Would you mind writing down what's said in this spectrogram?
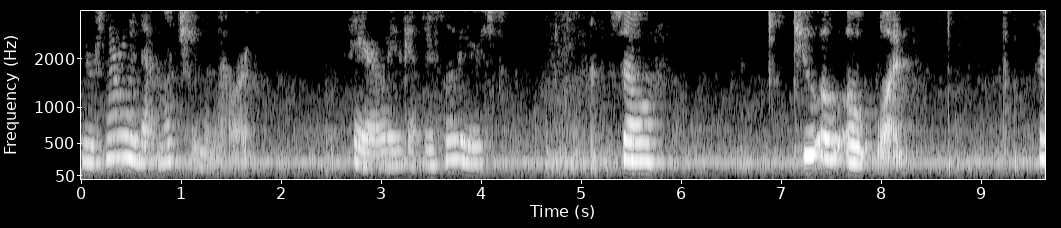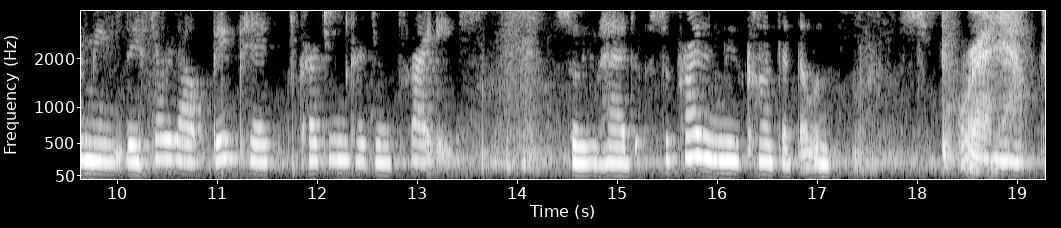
there's not really that much for the network. They always got their slow years. So, 2001. I mean, they started out Big Pick, Cartoon Cartoon Fridays. So you had surprisingly content that would spread out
